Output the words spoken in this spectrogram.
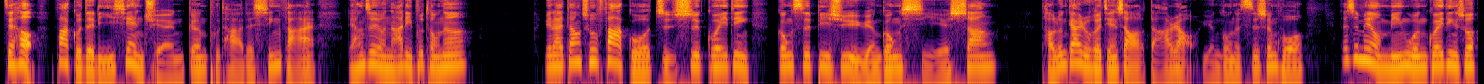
最后，法国的离线权跟葡萄牙的新法案，两者有哪里不同呢？原来当初法国只是规定公司必须与员工协商，讨论该如何减少打扰员工的私生活，但是没有明文规定说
